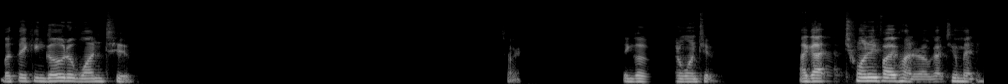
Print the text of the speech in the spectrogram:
but they can go to one, two. Sorry. They can go to one, two. I got twenty-five hundred. I've got too many.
